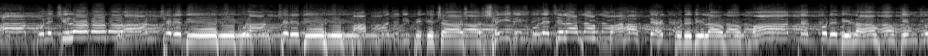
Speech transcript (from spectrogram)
বাপ বলেছিল, কোরআন ছেড়ে দে, কোরআন ছেড়ে দে। বাপ মা যদি পেতে চাস সেই দিন বলেছিলাম, বাপ ত্যাগ করে দিলাম, মা ত্যাগ করে দিলাম, কিন্তু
